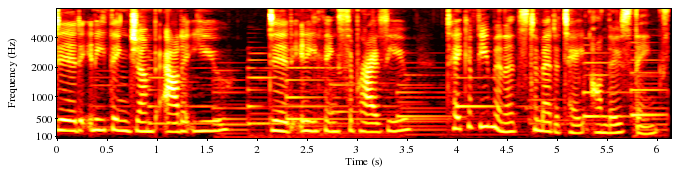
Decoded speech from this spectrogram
Did anything jump out at you? Did anything surprise you? Take a few minutes to meditate on those things.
